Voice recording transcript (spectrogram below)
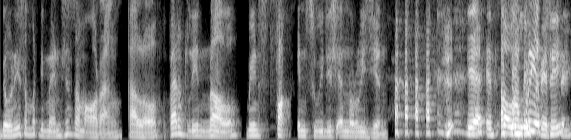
Doni sempat dimention sama orang kalau apparently null means fuck in Swedish and Norwegian ya It's only appropriate sih fitting.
